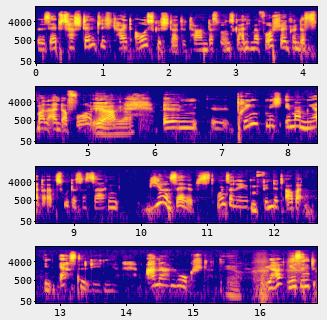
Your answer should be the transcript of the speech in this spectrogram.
äh, Selbstverständlichkeit ausgestattet haben, dass wir uns gar nicht mehr vorstellen können, dass es mal einen davor gab, ja, ja. Ähm, äh, bringt mich immer mehr dazu, dass wir sagen, wir selbst, unser Leben findet aber in erster Linie analog statt. Ja, ja wir sind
